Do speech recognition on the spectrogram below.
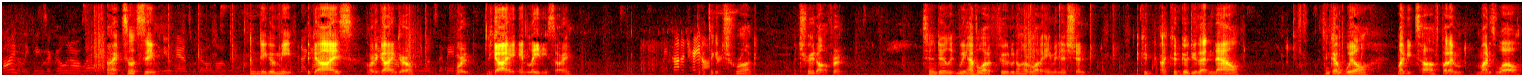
Finally, things are going our way. Alright, so let's see. The new hands will go a long way. I need to go meet the guys, or the guy and girl, only ones that made it? or the guy and lady, sorry. We've got a trade offer. take a truck, a trade offer. Ten daily. We have a lot of food. We don't have a lot of ammunition. I could I could go do that now. I think I will. Might be tough, but I might as well.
